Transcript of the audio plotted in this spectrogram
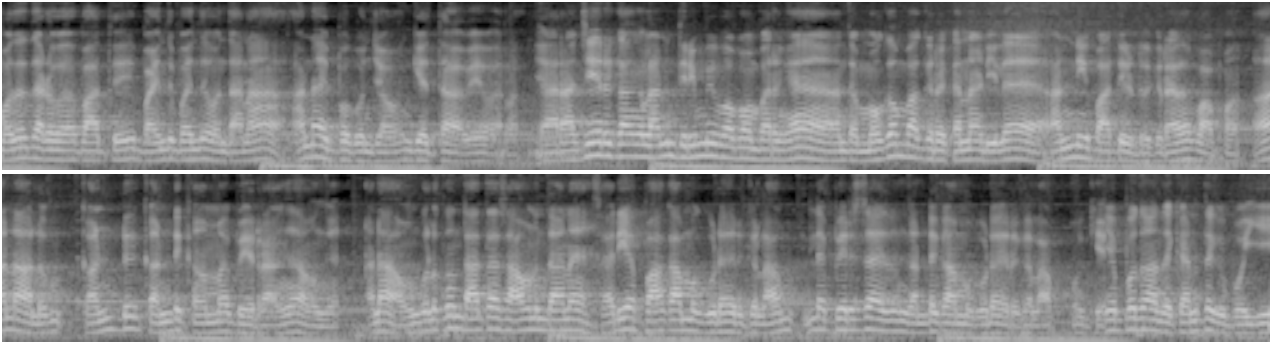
முத தடவை பார்த்து பயந்து பயந்து வந்தானா? ஆனால் இப்போ கொஞ்சம் கெத்தாவே வரான். யாராச்சும் இருக்காங்களான்னு திரும்பி பார்ப்பான் பாருங்க. அந்த முகம் பார்க்குற கண்ணாடியில் அண்ணி பார்த்துக்கிட்டு இருக்கிறத பார்ப்பான். ஆனாலும் கண்டு கண்டுக்காம போயிடுறாங்க அவங்க. ஆனால் அவங்களுக்கும் தாத்தா சாவணும் தானே. சரியாக பார்க்காம கூட இருக்கலாம். இல்லை பெருசாக எதுவும் கண்டுக்காம கூட இருக்கலாம். ஓகே எப்போதும் அந்த கிணத்துக்கு போய்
